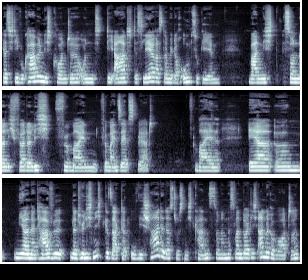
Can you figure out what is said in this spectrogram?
dass ich die Vokabeln nicht konnte und die Art des Lehrers damit auch umzugehen, war nicht sonderlich förderlich für, mein, für meinen Selbstwert, weil er ähm, mir an der Tafel natürlich nicht gesagt hat, oh, wie schade, dass du es nicht kannst, sondern es waren deutlich andere Worte.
